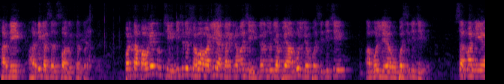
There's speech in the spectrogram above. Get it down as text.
हार्दिक हार्दिक असं स्वागत करतोय. पडता पावले तुमची निश्चित शोभा वाढली या कार्यक्रमाची. गरज होती आपल्या अमूल्य उपस्थितीची अमूल्य उपस्थितीची. सन्माननीय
